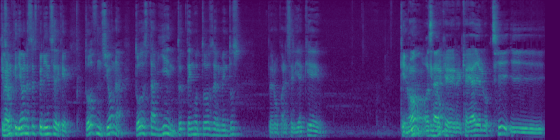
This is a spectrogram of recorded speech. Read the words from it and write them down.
Que Claro. son que llevan esta experiencia de que todo funciona, todo está bien, tengo todos los elementos, pero parecería que... Que no, o que sea, no. Que, que hay algo. Sí, y.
